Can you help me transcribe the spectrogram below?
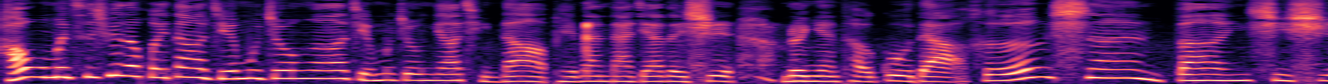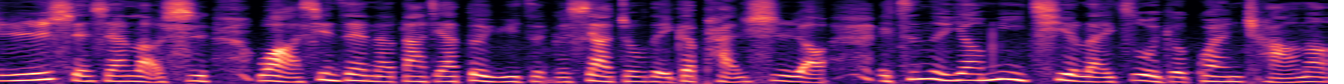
好，我们持续的回到节目中哦。节目中邀请到陪伴大家的是轮研投顾的何山分析师珊珊老师。哇，现在呢，大家对于整个下周的一个盘势哦，哎，真的要密切来做一个观察呢。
